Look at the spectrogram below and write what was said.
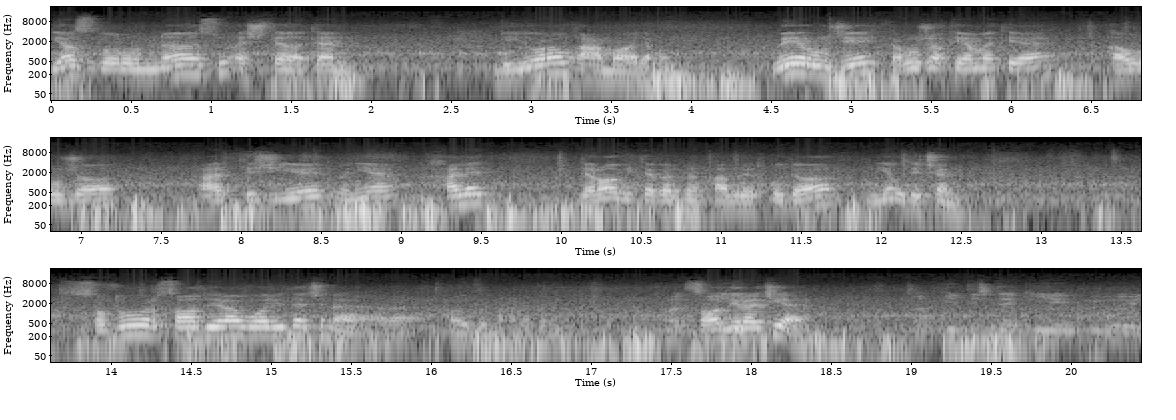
يصدر الناس أشتاتا ليروا أعمالهم. ويرجع كرجع قيامتها أو رجع ارتجيات ونيا خلق درابي تبر بين قبر خدا ونيا وده چن. صدور صادرة واردة چنا هايدي محمد تشتكي بيقولوا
